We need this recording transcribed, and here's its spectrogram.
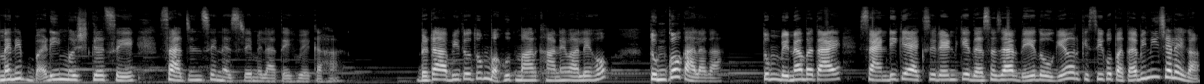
मैंने बड़ी मुश्किल से साजन से नज़रें मिलाते हुए कहा, बेटा, अभी तो तुम बहुत मार खाने वाले हो। तुमको क्या लगा? तुम बिना बताए सैंडी के एक्सीडेंट के दस हज़ार दे दोगे और किसी को पता भी नहीं चलेगा।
